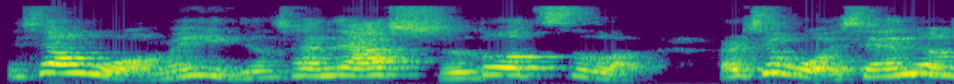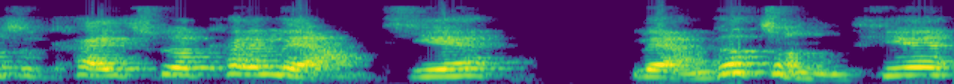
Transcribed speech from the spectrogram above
你像我们已经参加十多次了，而且我先生是开车开两天，两个整天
